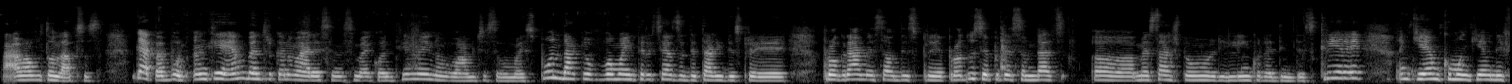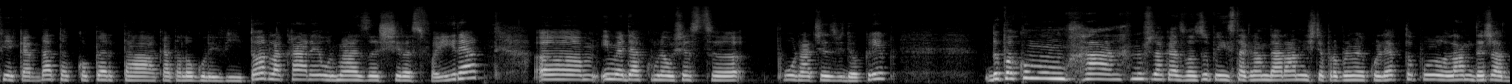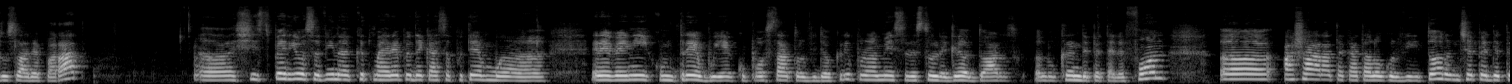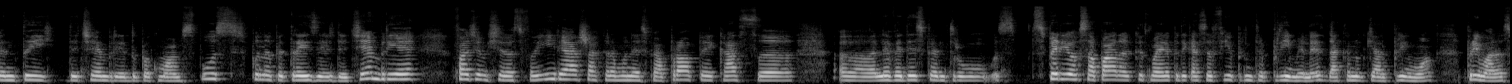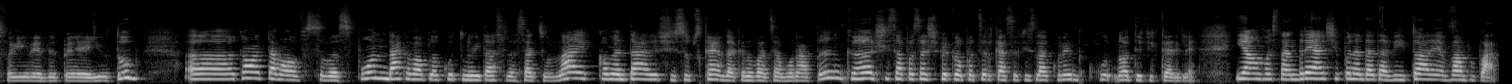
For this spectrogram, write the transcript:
am avut un lapsus. Gata, bun, încheiem pentru că nu mai are sens să mai continui, nu am ce să vă mai spun. Dacă vă mai interesează detalii despre programe sau despre produse, puteți să-mi dați uh, mesaj pe unul din linkurile din descriere. Încheiem cum încheiem de fiecare dată coperta catalogului viitor, la care urmează și răsfăirea. Uh, imediat cum reușesc să pun acest videoclip, după cum, ha, nu știu dacă ați văzut pe Instagram, dar am niște probleme cu laptopul, l-am deja dus la reparat uh, și sper eu să vină cât mai repede ca să putem uh, reveni cum trebuie cu postatul videoclipului. Mi este destul de greu doar lucrând de pe telefon. Uh, așa arată catalogul viitor, începe de pe 1 decembrie, după cum am spus, până pe 30 decembrie. Facem și răsfăirea, așa că rămâneți pe aproape ca să uh, le vedeți pentru... Sper eu să apară cât mai repede ca să fie printre primele, dacă nu chiar prima, prima răsfăire de pe YouTube. Uh, cam atât am să vă spun. Dacă v-a plăcut, nu uitați să lăsați un like, comentariu și subscribe dacă nu v-ați abonat încă și să apăsați și pe clopoțel ca să fiți la curent cu notificările. Eu am fost Andreea și până data viitoare v-am pupat!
